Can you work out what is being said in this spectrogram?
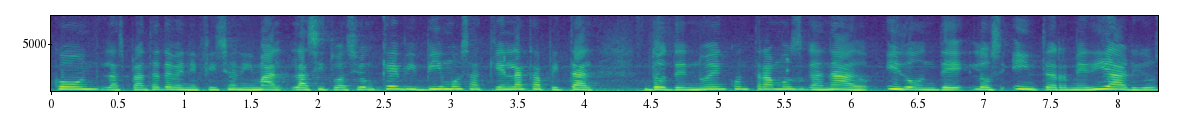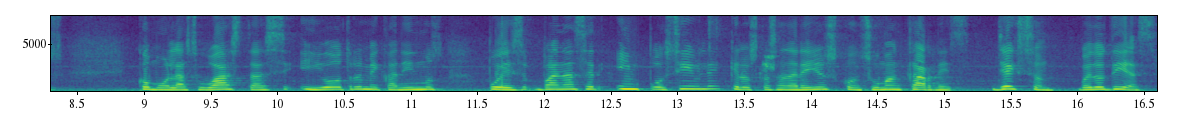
con las plantas de beneficio animal, la situación que vivimos aquí en la capital, donde no encontramos ganado y donde los intermediarios, como las subastas y otros mecanismos, pues van a hacer imposible que los casanareños consuman carnes. Jackson, buenos días.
